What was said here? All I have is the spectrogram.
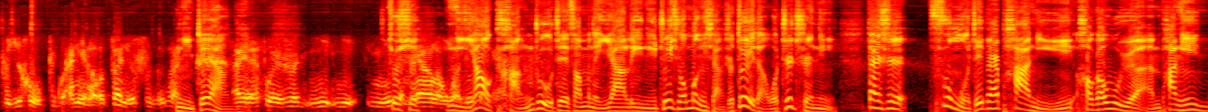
不以后我不管你了，我断绝父子关系。你这样的哎呀，或者说你你你就是你要扛住这方面的压力，你追求梦想是对的，我支持你。但是父母这边怕你好高骛远，怕你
